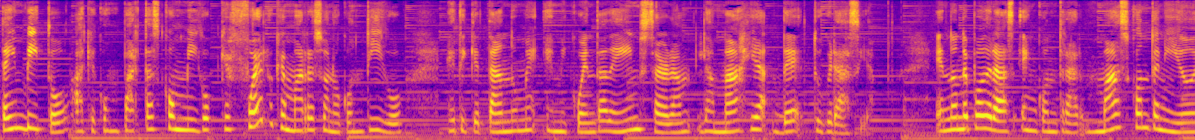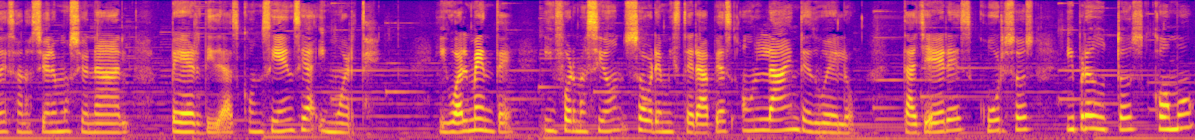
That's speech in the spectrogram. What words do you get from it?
te invito a que compartas conmigo qué fue lo que más resonó contigo, etiquetándome en mi cuenta de Instagram La magia de tu gracia en donde podrás encontrar más contenido de sanación emocional, pérdidas, conciencia y muerte. Igualmente, información sobre mis terapias online de duelo, talleres, cursos y productos como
